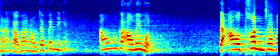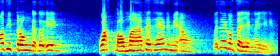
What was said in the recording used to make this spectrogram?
คณะเก่าบ้านเราจะเป็นอย่างนี้เอามันก็เอาไม่หมด จะเอาท่อนเฉพาะที่ตรงกับตัวเอง วักต่อมาแท้ๆเนี่ยไม่เอา แล้วจะเข้าใจยังไงอย่างนี้ย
